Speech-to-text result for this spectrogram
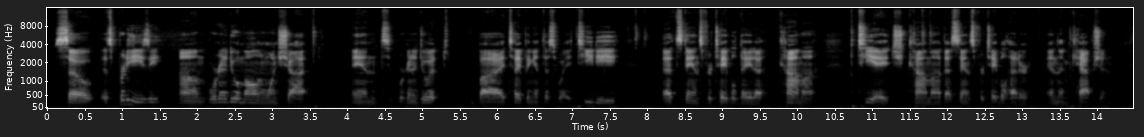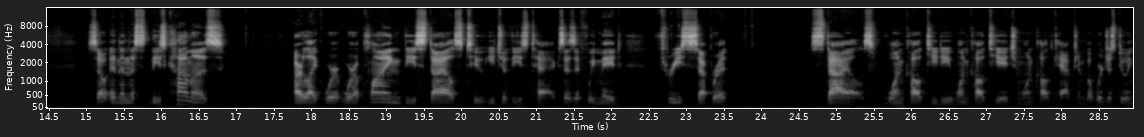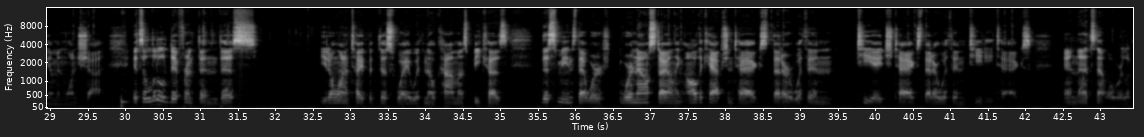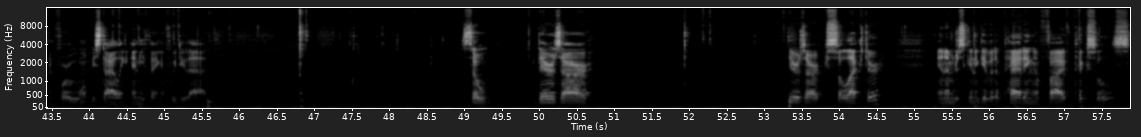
So it's pretty easy. Um, we're going to do them all in one shot, and we're going to do it by typing it this way. TD, that stands for table data, comma, TH, comma, that stands for table header, and then caption. So, and then this, these commas are like we're, we're applying these styles to each of these tags as if we made three separate styles, one called TD, one called TH, and one called caption, but we're just doing them in one shot. It's a little different than this. You don't want to type it this way with no commas because this means that we're we're now styling all the caption tags that are within TH tags that are within TD tags. And that's not what we're looking for. We won't be styling anything if we do that. So there's our there's our selector, and I'm just going to give it a padding of 5 pixels.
